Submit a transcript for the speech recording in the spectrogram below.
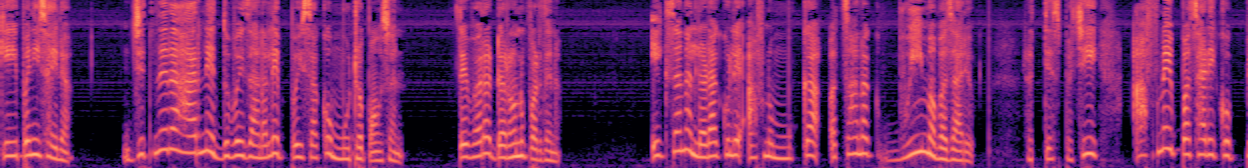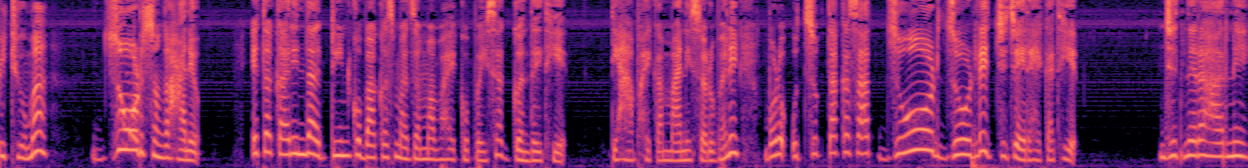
केही पनि छैन। जित्ने र हार्ने दुवैजनाले पैसाको मुठो पाउँछन्। त्यही भएर डराउनु पर्दैन। एकजना लडाकुले आफ्नो मुक्का अचानक भुइँमा बजार्यो र त्यसपछि आफ्नै पछाडिको पिठ्युमा जोडसँग हान्यो। यता कारिन्दा टिनको बाकसमा जम्मा भएको पैसा गन्दै थिए। त्यहाँ भएका मानिसहरू भने बडो उत्सुकताका साथ जोड जोडले चिच्याइरहेका थिए। जित्ने र हार्ने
